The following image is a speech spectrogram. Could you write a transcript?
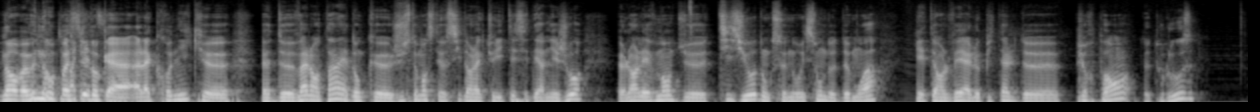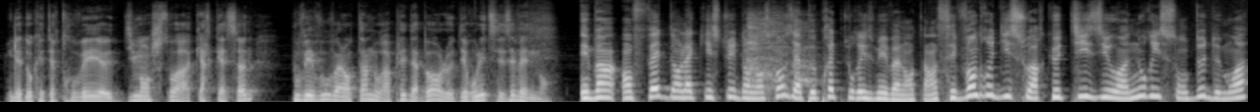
non, on va maintenant passer donc à, la chronique euh, de Valentin. Et donc, euh, justement, c'était aussi dans l'actualité ces derniers jours euh, l'enlèvement de Tizio, donc ce nourrisson de deux mois, qui a été enlevé à l'hôpital de Purpan de Toulouse. Il a donc été retrouvé dimanche soir à Carcassonne. Pouvez-vous, Valentin, nous rappeler d'abord le déroulé de ces événements? Eh ben, en fait, dans la question et dans lancement, c'est à peu près tout résumé, Valentin. C'est vendredi soir que Tizio, un nourrisson de deux mois,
